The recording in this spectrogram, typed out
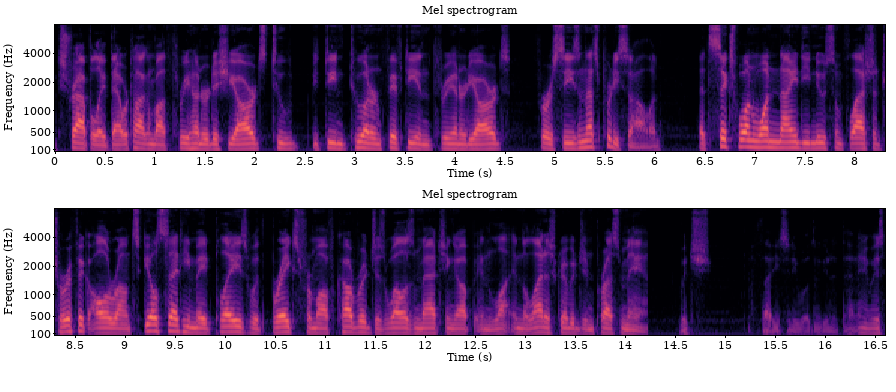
extrapolate that, we're talking about 300 ish yards, two, between 250 and 300 yards for a season. That's pretty solid. At 6'1, 190, Newsome flashed a terrific all around skill set. He made plays with breaks from off coverage as well as matching up in, li- in the line of scrimmage and press man, which I thought you said he wasn't good at that. Anyways,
